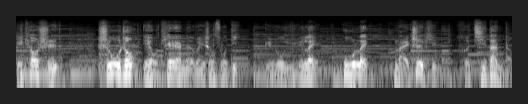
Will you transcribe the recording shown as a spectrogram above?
别挑食。食物中也有天然的维生素 D，比如鱼类、菇类、奶制品和鸡蛋等。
